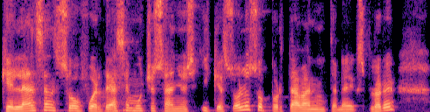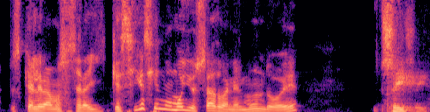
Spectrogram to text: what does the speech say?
que lanzan software de hace muchos años y que solo soportaban Internet Explorer, pues ¿qué le vamos a hacer ahí? Que sigue siendo muy usado en el mundo, ¿eh? Sí.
